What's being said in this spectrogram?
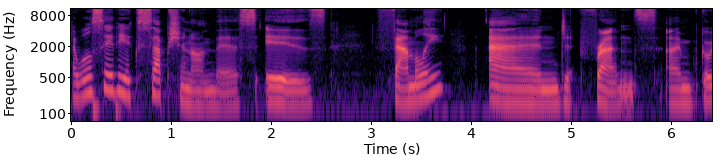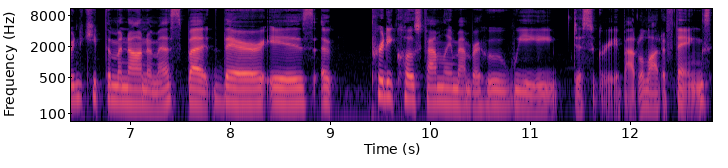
I will say the exception on this is family and friends. I'm going to keep them anonymous, but there is a pretty close family member who we disagree about a lot of things.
